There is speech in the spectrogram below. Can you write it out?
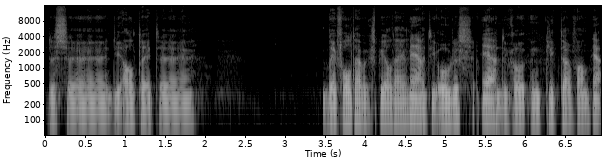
Dus eh, die altijd eh, bij Volt hebben gespeeld eigenlijk, Ja. met die odes, Ja. de een kliek daarvan. Ja.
